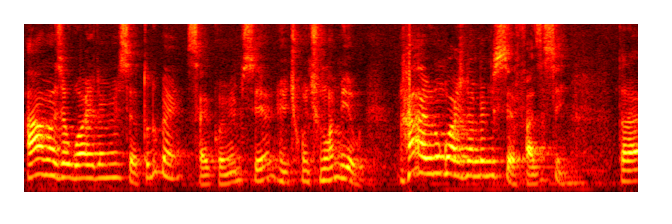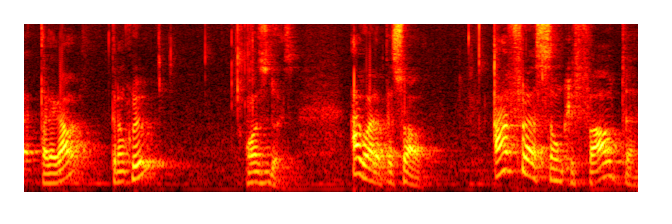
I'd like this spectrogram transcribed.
Ah, mas eu gosto do MMC. Tudo bem, sai com o MMC, a gente continua amigo. Ah, eu não gosto do MMC. Faz assim. Tá, tá legal? Tranquilo? 11, 12. Agora, pessoal, a fração que falta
